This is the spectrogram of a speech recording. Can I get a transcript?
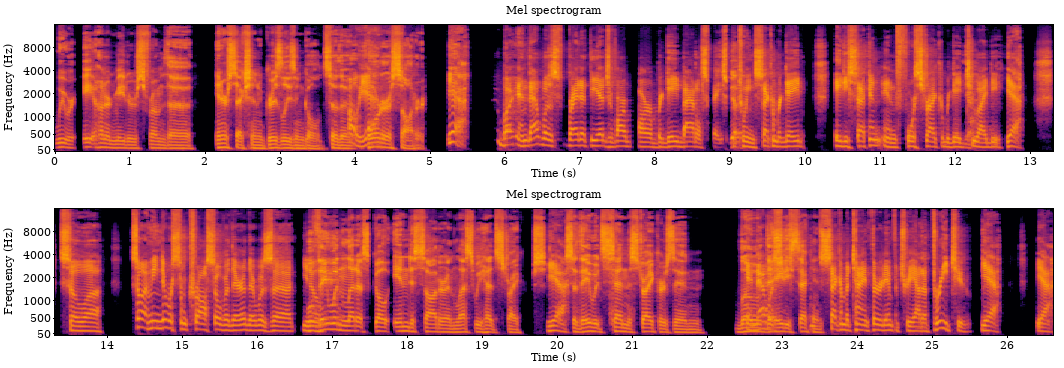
We were 800 meters from the intersection of Grizzlies and Gold. So the Oh, yeah. border of Sadr. Yeah. But and that was right at the edge of our, our brigade battle space Yep. between second brigade, 82nd, and fourth Stryker brigade Yeah. two ID. Yeah. So uh so I mean there was some crossover there. There was a you well, know they wouldn't let us go into Sadr unless we had Strykers. Yeah. So they would send the Strykers in load the 82nd. Second Battalion, Third Infantry out of three two. Yeah, yeah.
